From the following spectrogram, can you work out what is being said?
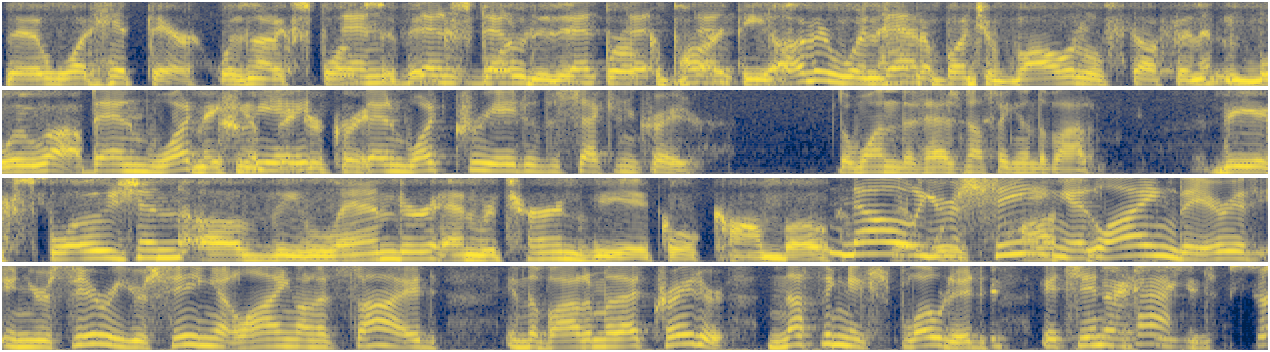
The what hit there was not explosive. then- it exploded. then- it broke then- apart. then- the other one had a bunch of volatile stuff in it and blew up. Then what Making a bigger crater. Then what created the second crater? The one that has nothing in the bottom. The explosion of the lander and return vehicle combo. No, you're was seeing it lying there. If in your theory, you're seeing it lying on its side in the bottom of that crater. Nothing exploded. It's intact. Actually, so-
